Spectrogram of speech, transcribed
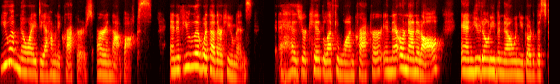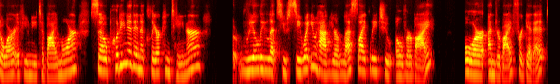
You have no idea how many crackers are in that box. And if you live with other humans, has your kid left one cracker in there or none at all? And you don't even know when you go to the store if you need to buy more. So putting it in a clear container really lets you see what you have. You're less likely to overbuy or underbuy, forget it.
